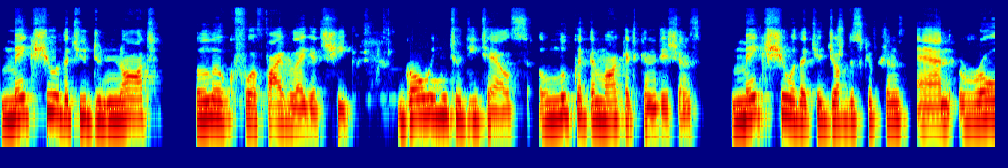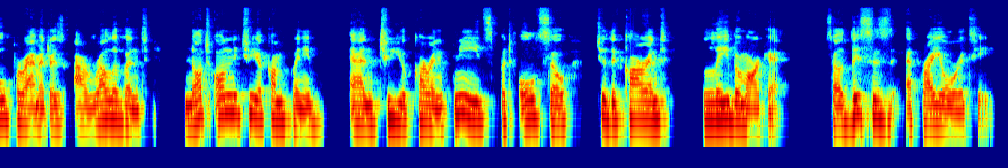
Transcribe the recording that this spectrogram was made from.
Make sure that you do not look for five legged sheep. Go into details, look at the market conditions, make sure that your job descriptions and role parameters are relevant not only to your company and to your current needs, but also to the current labor market. So, this is a priority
